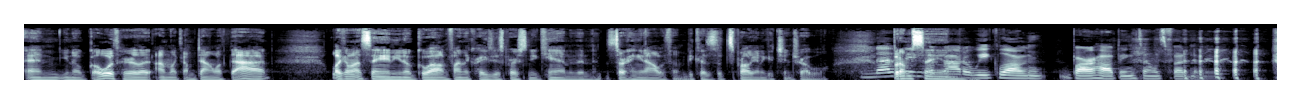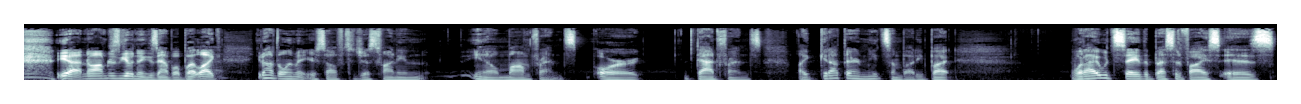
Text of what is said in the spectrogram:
and, you know, go with her, like, I'm like, I'm down with that. Like, I'm not saying, you know, go out and find the craziest person you can and then start hanging out with them because it's probably gonna get you in trouble. Nothing I'm saying- about a week long bar hopping sounds fun to me. yeah, no, I'm just giving an example. But like, you don't have to limit yourself to just finding, you know, mom friends or dad friends. Like get out there and meet somebody. But what I would say the best advice is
